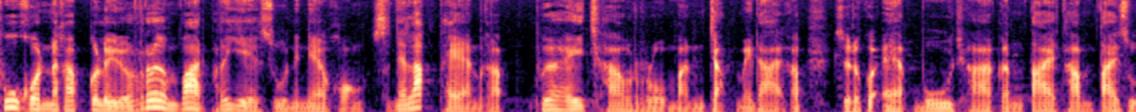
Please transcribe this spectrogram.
ผู้คนนะครับก็เลยเริ่มวาดพระเยซูในแนวของสัญลักษณ์แทนครับเพื่อให้ชาวโรมันจับไม่ได้ครับเสร็จแล้วก็แอบบูชากันใต้ถ้ำใต้สุ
